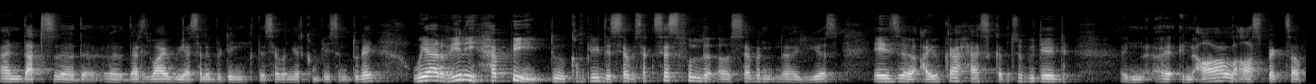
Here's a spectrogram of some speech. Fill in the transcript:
and that's uh, the, uh, that is why we are celebrating the seven year completion today. We are really happy to complete this successful uh, seven uh, years as uh, IUCAA has contributed in, uh, in all aspects of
